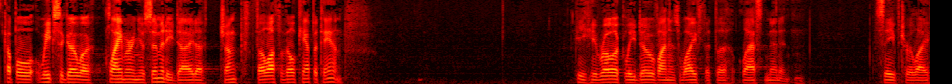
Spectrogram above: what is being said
A couple weeks ago, a climber in Yosemite died. A chunk fell off of El Capitan. He heroically dove on his wife at the last minute and saved her life.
